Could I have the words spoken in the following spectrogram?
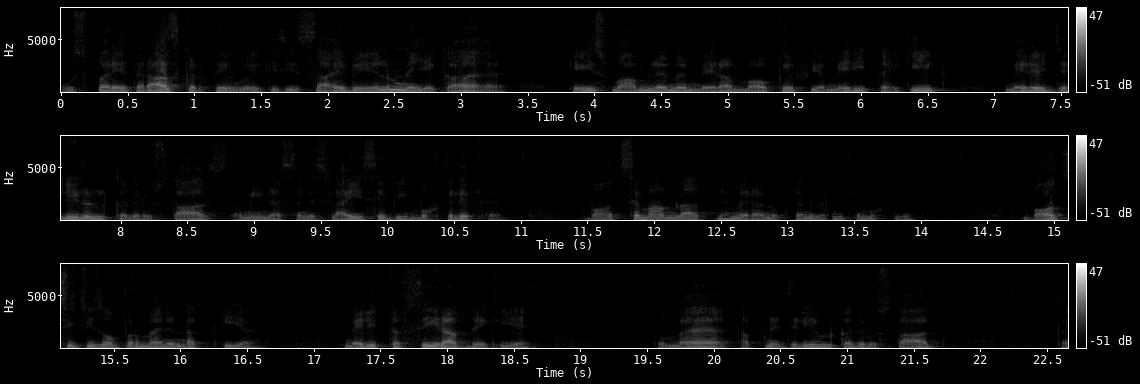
اس پر اعتراض کرتے ہوئے کسی صاحب علم نے یہ کہا ہے کہ اس معاملے میں میرا موقف یا میری تحقیق میرے جلیل القدر استاذ امین حسن اصلاحی سے بھی مختلف ہے بہت سے معاملات میں میرا نقطہ نظر ان سے مختلف ہے۔ بہت سی چیزوں پر میں نے نقد کیا ہے۔ میری تفسیر آپ دیکھیے۔ تو میں اپنے جلیل القدر استاد کا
